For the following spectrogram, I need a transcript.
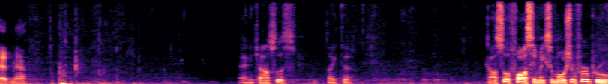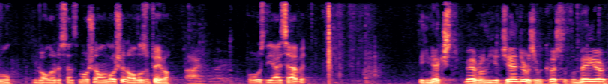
Bad math. Any councilors like to? Councilor Fossey makes a motion for approval. You've all heard a sense of motion, on the motion, all those in favor? Aye. Opposed, the ayes have it. The next matter on the agenda is a request of the mayor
